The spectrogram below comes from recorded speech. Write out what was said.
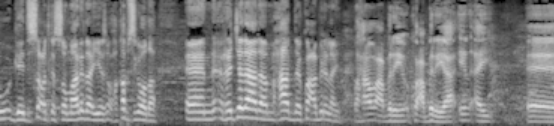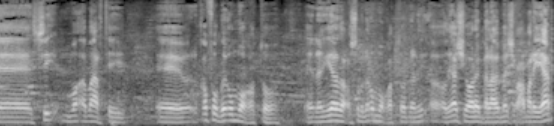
u geedi socodka soomaalida iyo waxqabsigooda rajadaada maxaad ku cabiri lahayd? Waxaan ku cabirayaa in ay si maaragtay qof walbay u muuqato dhalinyarada cusubna u muuqato odayaashii hore bilaabay meesha wax marayaan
